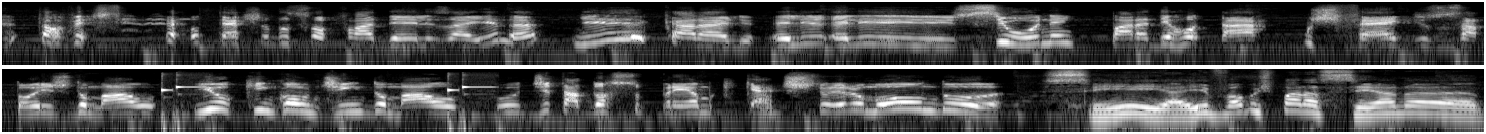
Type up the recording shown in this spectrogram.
Talvez o teste do sofá deles aí, né? E, caralho, ele, eles se unem para derrotar os Fegs, os atores do mal, e o King Gondin do mal, o ditador supremo que quer destruir o mundo. Sim, e aí vamos para a cena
